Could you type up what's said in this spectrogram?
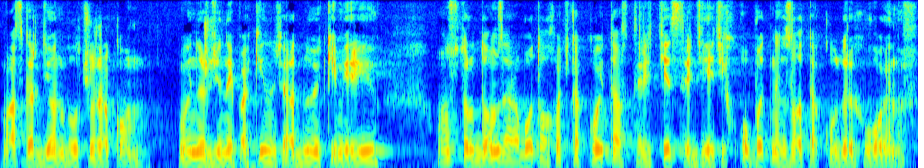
В Асгарде он был чужаком, вынужденный покинуть родную Кемерию он с трудом заработал хоть какой-то авторитет среди этих опытных златокудрых воинов.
